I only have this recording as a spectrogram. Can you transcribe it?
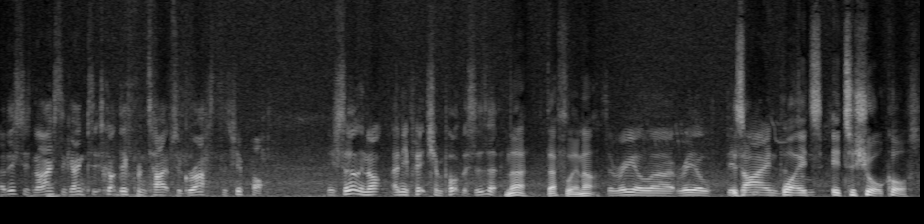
uh, this is nice again because it's got different types of grass to chip off. It's certainly not any pitch and putt. This is it? No, definitely not. It's a real, uh, real design. It's, well, it's it's a short course,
